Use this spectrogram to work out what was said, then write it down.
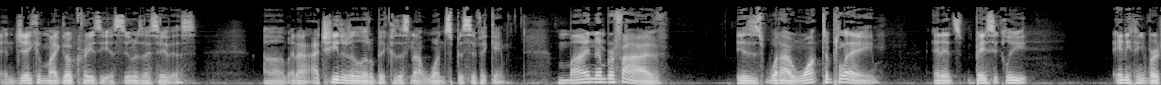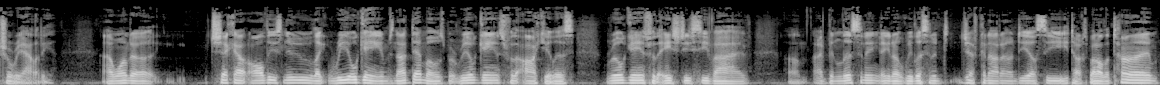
and Jacob might go crazy as soon as I say this. Um, and I, I cheated a little bit because it's not one specific game. My number five is what I want to play, and it's basically anything virtual reality. I want to check out all these new like real games, not demos, but real games for the Oculus, real games for the HTC Vive. Um, I've been listening. You know, we listen to Jeff Cannata on DLC. He talks about all the time.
